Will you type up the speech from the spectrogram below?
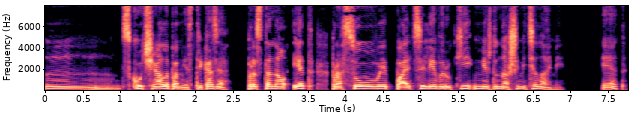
М -м -м, скучала по мне стрекоза простонал Эд, просовывая пальцы левой руки между нашими телами. Эд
